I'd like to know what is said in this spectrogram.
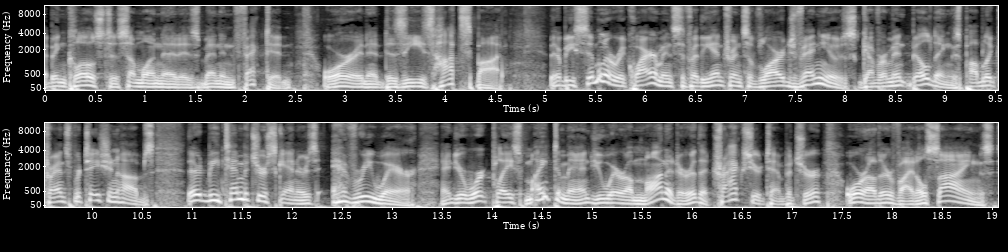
have been close to someone that has been infected or in a disease hotspot. There'll be similar requirements for the entrance of large venues, government buildings, public transportation hubs. There'd be temperature scanners everywhere, and your workplace might demand you wear a monitor that tracks your temperature or other vital signs.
